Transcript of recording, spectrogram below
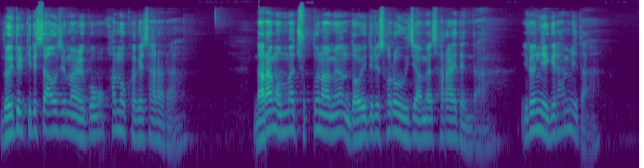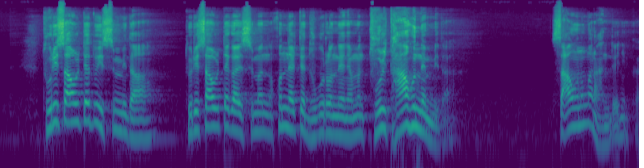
너희들끼리 싸우지 말고 화목하게 살아라. 나랑 엄마 죽고 나면 너희들이 서로 의지하며 살아야 된다. 이런 얘기를 합니다. 둘이 싸울 때도 있습니다. 둘이 싸울 때가 있으면 혼낼 때 누구를 혼내냐면 둘 다 혼냅니다. 싸우는 건 안 되니까.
